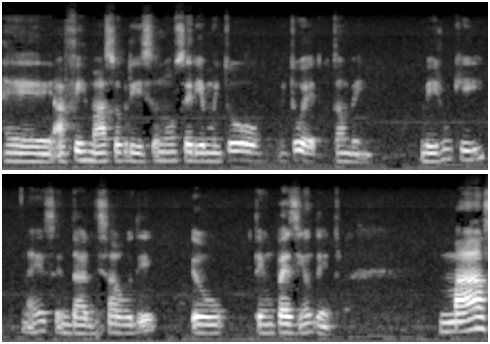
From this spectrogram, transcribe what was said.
é, afirmar sobre isso não seria muito, muito ético também. Mesmo que, né, área de saúde, eu tenho um pezinho dentro. Mas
